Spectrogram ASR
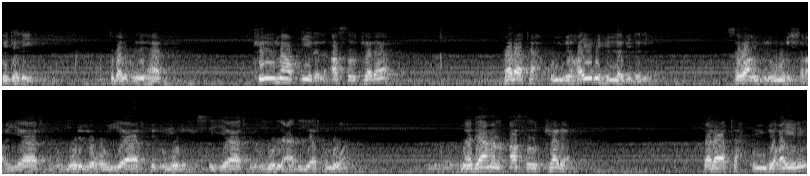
بدليل. بالكم لهذا كل ما قيل الأصل كذا فلا تحكم بغيره إلا بدليل. سواء في الأمور الشرعيات في الأمور اللغويات في الأمور الحسيات في الأمور العاديات كل واحد. ما دام الأصل كذا فلا تحكم بغيره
